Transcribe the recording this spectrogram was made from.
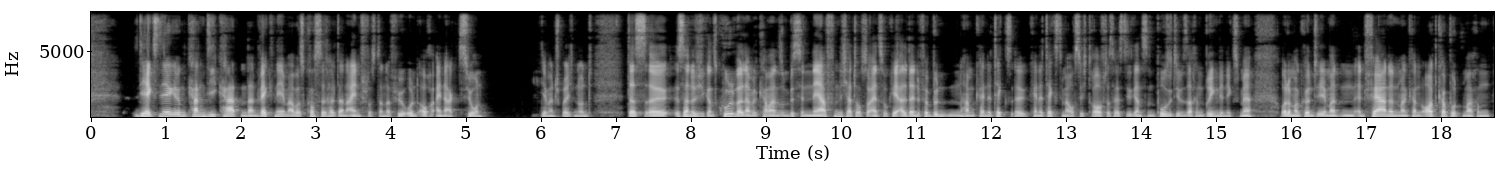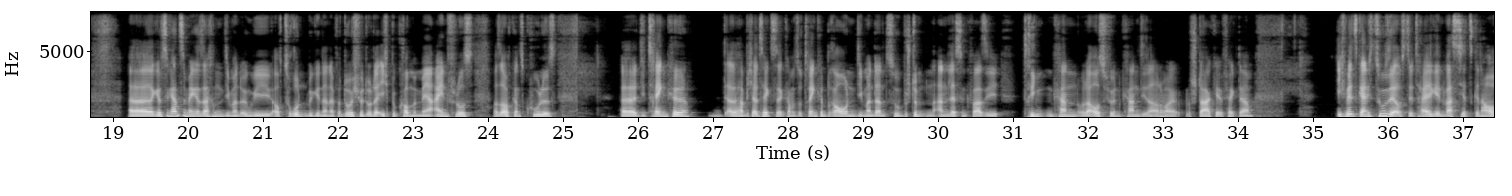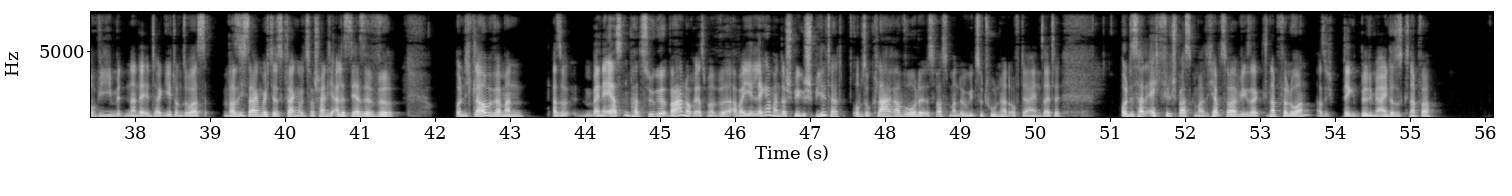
Die Hexenjägerin kann die Karten dann wegnehmen, aber es kostet halt dann Einfluss dann dafür und auch eine Aktion dementsprechend. Und das äh, ist dann natürlich ganz cool, weil damit kann man so ein bisschen nerven. Ich hatte auch so eins, okay, all deine Verbündeten haben keine, Text, äh, keine Texte mehr auf sich drauf. Das heißt, die ganzen positiven Sachen bringen dir nichts mehr. Oder man könnte jemanden entfernen, man kann einen Ort kaputt machen. Äh, da gibt es eine ganze Menge Sachen, die man irgendwie auch zu Rundenbeginn dann einfach durchführt. Oder ich bekomme mehr Einfluss, was auch ganz cool ist. Äh, die Tränke, da habe ich als Hexe, kann man so Tränke brauen, die man dann zu bestimmten Anlässen quasi trinken kann oder ausführen kann, die dann auch nochmal starke Effekte haben ich will jetzt gar nicht zu sehr aufs Detail gehen, was jetzt genau wie miteinander interagiert und sowas. Was ich sagen möchte, das klang jetzt wahrscheinlich alles sehr, sehr wirr. Und ich glaube, wenn man, also meine ersten paar Züge waren auch erstmal wirr, aber je länger man das Spiel gespielt hat, umso klarer wurde es, was man irgendwie zu tun hat auf der einen Seite. Und es hat echt viel Spaß gemacht. Ich habe zwar, wie gesagt, knapp verloren, also ich denke, bilde mir ein, dass es knapp war.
